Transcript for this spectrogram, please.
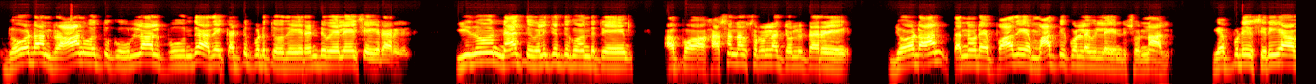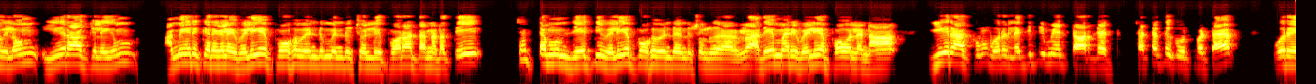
ஜோர்டான் இராணுவத்துக்கு உள்ளால் புகுந்து அதை கட்டுப்படுத்துவது ரெண்டு வேலையை செய்கிறார்கள். இதுவும் நேற்று வெளிச்சத்துக்கு வந்துட்டு அப்போ ஹசன் நஸ்ருல்லா சொல்லிட்டாரு ஜோர்டான் தன்னுடைய பாதையை மாற்றிக்கொள்ளவில்லை என்று சொன்னால் எப்படி சிரியாவிலும் ஈராக்கிலையும் அமெரிக்கர்களை வெளியே போக வேண்டும் என்று சொல்லி போராட்டம் நடத்தி சட்டமும் சேர்த்து வெளியே போக வேண்டும் என்று சொல்கிறார்களோ அதே மாதிரி வெளியே போகலைன்னா ஈராக்கும் ஒரு லெஜிட்டிமேட் டார்கெட் சட்டத்துக்கு உட்பட்ட ஒரு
